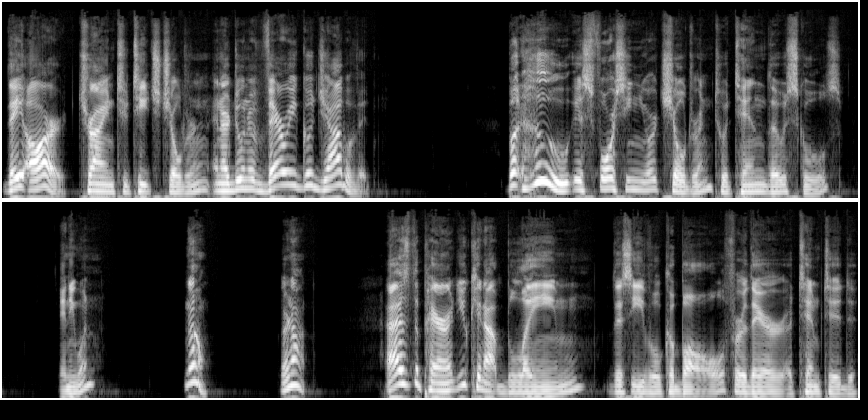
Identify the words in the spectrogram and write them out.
They are trying to teach children and are doing a very good job of it. But who is forcing your children to attend those schools? Anyone? No, they're not. As the parent, you cannot blame this evil cabal for their attempted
